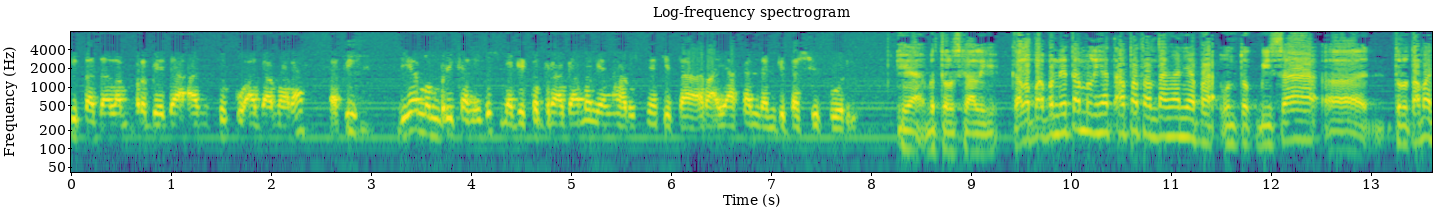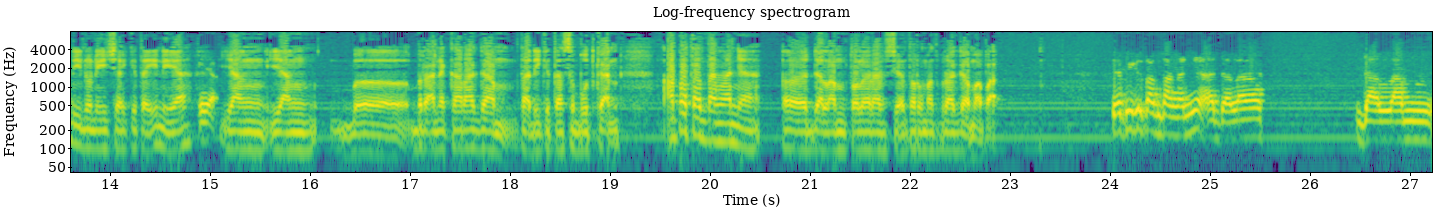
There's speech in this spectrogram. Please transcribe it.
kita dalam perbedaan suku agama ras, tapi dia memberikan itu sebagai keberagaman yang harusnya kita rayakan dan kita syukuri. Ya, betul sekali. Kalau Pak Pendeta melihat apa tantangannya Pak untuk bisa uh, terutama di Indonesia kita ini ya, ya. yang yang be, beraneka ragam tadi kita sebutkan. Apa tantangannya uh, dalam toleransi antar umat beragama, Pak? Saya pikir tantangannya adalah dalam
